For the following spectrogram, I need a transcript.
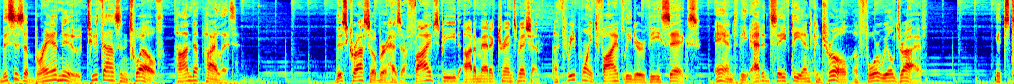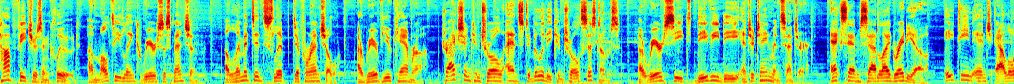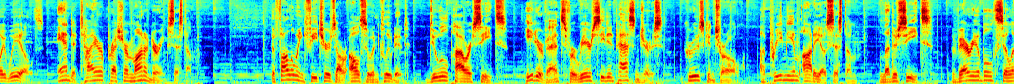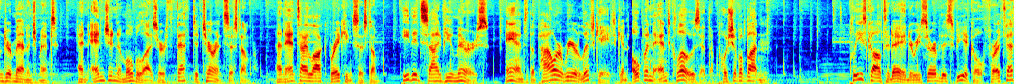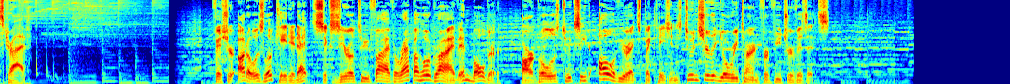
This is a brand new 2012 Honda Pilot. This crossover has a 5-speed automatic transmission, a 3.5-liter V6, and the added safety and control of four-wheel drive. Its top features include a multi-link rear suspension, a limited slip differential, a rear view camera, traction control and stability control systems, a rear seat DVD entertainment center, XM satellite radio, 18-inch alloy wheels, and a tire pressure monitoring system. The following features are also included. Dual power seats, heater vents for rear-seated passengers, cruise control, a premium audio system, leather seats, variable cylinder management, an engine immobilizer theft deterrent system, an anti-lock braking system, heated side view mirrors, and the power rear liftgate can open and close at the push of a button. Please call today to reserve this vehicle for a test drive. Fisher Auto is located at 6025 Arapahoe Drive in Boulder. Our goal is to exceed all of your expectations to ensure that you'll return for future visits.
